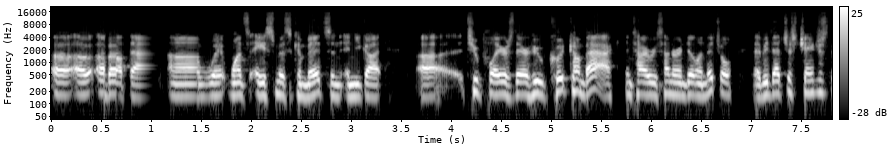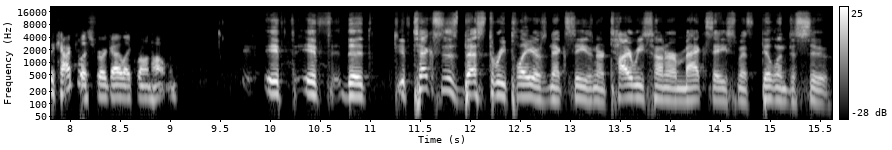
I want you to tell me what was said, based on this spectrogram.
uh, about that uh, once Abmas commits and, and you got uh, two players there who could come back in Tyrese Hunter and Dylan Mitchell. Maybe that just changes the calculus for a guy like Ron Holland. If if the if Texas's best three players next season are Tyrese Hunter, Max Abmas, Dylan Disu,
